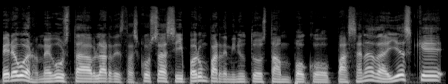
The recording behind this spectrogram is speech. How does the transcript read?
Pero bueno, me gusta hablar de estas cosas y por un par de minutos tampoco pasa nada. Y es que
